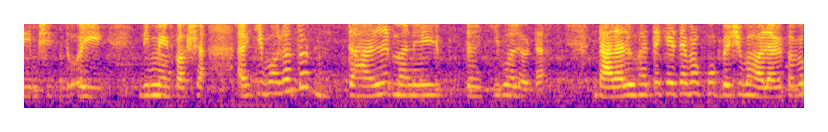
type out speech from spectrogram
ডিম সিদ্ধ, ওই ডিমের কষা। আর কি বলো তো ডাল মানে কি বলে ওটা? ডাল আলু ভাতে খেতে আমার খুব বেশি ভালো লাগে, তবে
